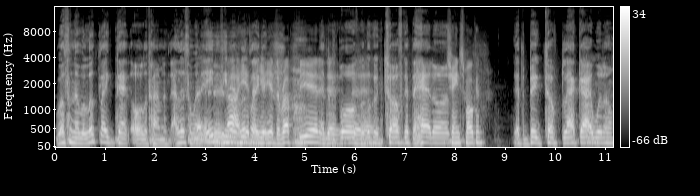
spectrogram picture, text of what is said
Russell never looked like that all the time. I listen when Back the 80s, he Nah, didn't he look had, the, like he, that. he had the rough beard And and the balls were uh, looking tough, got the hat on, chain smoking. got the big tough black guy with him.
